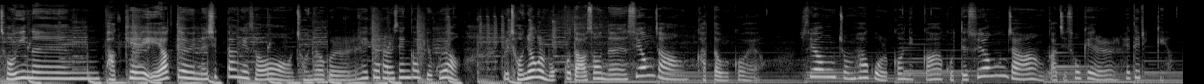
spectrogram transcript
저희는 밖에 예약되어 있는 식당에서 저녁을 해결할 생각이고요. 그리고 저녁을 먹고 나서는 수영장 갔다 올 거예요. 수영 좀 하고 올 거니까 그때 수영장까지 소개를 해드릴게요.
